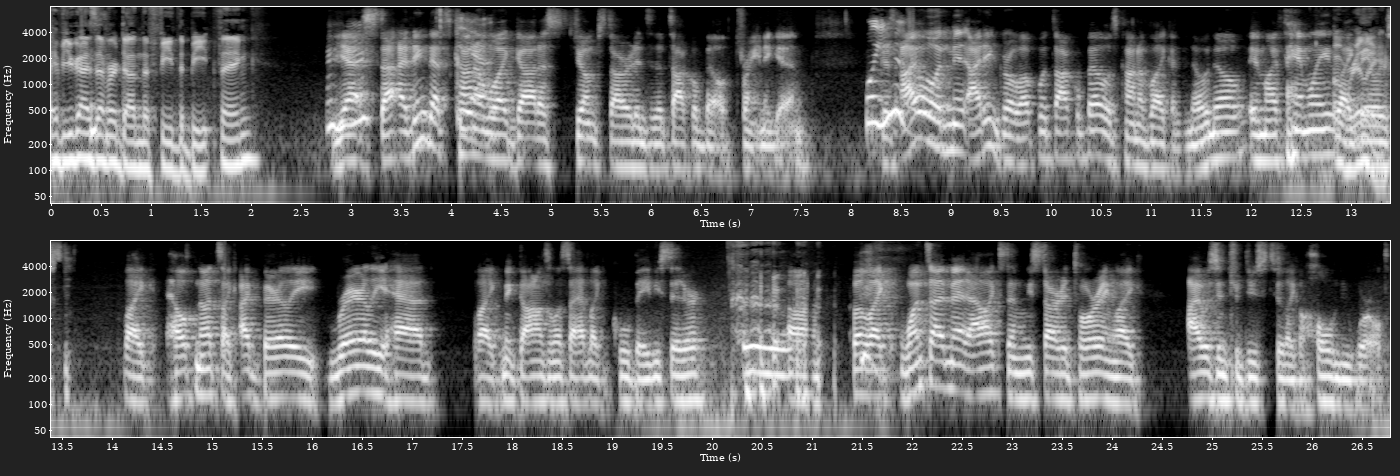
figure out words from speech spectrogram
have you guys ever done the feed the beat thing? Mhm. Yes, that, I think that's kind of Yeah. what got us jump started into the Taco Bell train again. Well, Because you. I will admit, I didn't grow up with Taco Bell. It was kind of like a no-no in my family. Oh, like really? they were like health nuts. Like I barely, rarely had like McDonald's unless I had like a cool babysitter. Um, but like once I met Alex and we started touring, like I was introduced to like a whole new world.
